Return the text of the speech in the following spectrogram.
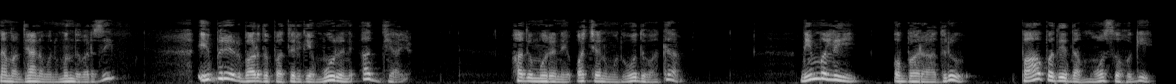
ನಮ್ಮ ಧ್ಯಾನವನ್ನು ಮುಂದುವರೆಸಿ, ಇಬ್ರಿಯರ್ ಬಾರದ ಪತ್ರಿಕೆ ಮೂರನೇ ಅಧ್ಯಾಯ, ಹದಿಮೂರನೇ ವಚನವನ್ನು ಓದುವಾಗ, ನಿಮ್ಮಲ್ಲಿ ಒಬ್ಬರಾದರೂ ಪಾಪದಿಂದ ಮೋಸ ಹೋಗಿ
